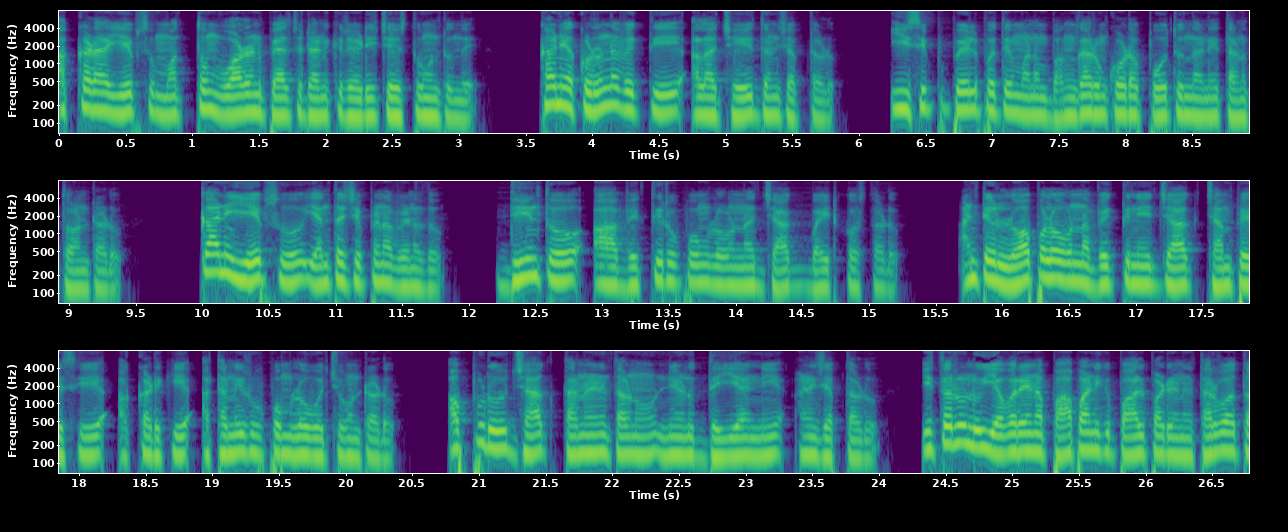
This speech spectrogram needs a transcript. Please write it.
అక్కడ ఏప్స్ మొత్తం ఓడను పేల్చడానికి రెడీ చేస్తూ ఉంటుంది. కానీ అక్కడున్న వ్యక్తి అలా చేయొద్దని చెప్తాడు. ఈ సిప్ పేలిపోతే మనం బంగారం కూడా పోతుందని తనతో అంటాడు. కానీ ఏప్స్ ఎంత చెప్పినా వినదు. దీంతో ఆ వ్యక్తి రూపంలో ఉన్న జాక్ బయటకు వస్తాడు అంటే లోపల ఉన్న వ్యక్తిని జాక్ చంపేసి అక్కడికి అతని రూపంలో వచ్చి ఉంటాడు. అప్పుడు జాక్ తనని తాను నేను దెయ్యాన్ని అని చెప్తాడు. ఇతరులు ఎవరైనా పాపానికి పాల్పడిన తర్వాత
